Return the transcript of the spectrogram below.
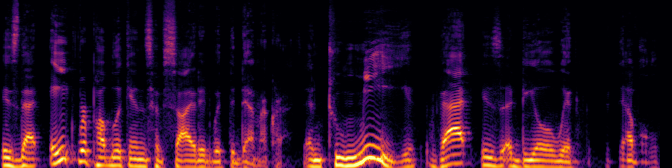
is that eight Republicans have sided with the Democrats. And to me, that is a deal with the devil.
